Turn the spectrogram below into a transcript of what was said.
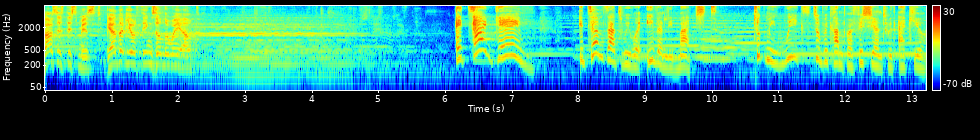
Class is dismissed. Gather your things on the way out. A tight game. It turns out we were evenly matched. Took me weeks to become proficient with Accio.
